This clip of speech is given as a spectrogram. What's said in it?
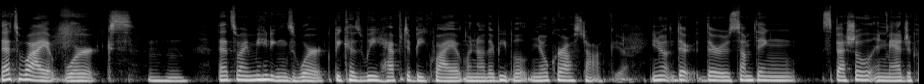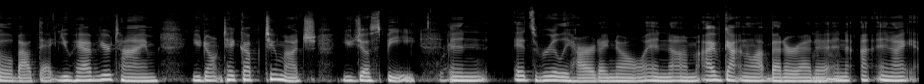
that's why it works. Mm-hmm. That's why meetings work because we have to be quiet when other people no crosstalk. Yeah. you know there there's something special and magical about that. You have your time. You don't take up too much. You just be and. It's really hard, I know, and um, I've gotten a lot better at it. And and I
